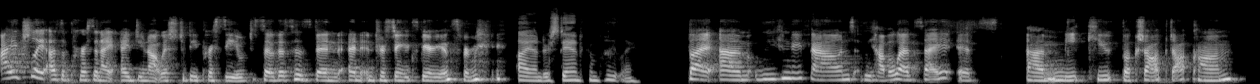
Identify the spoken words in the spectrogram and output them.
I actually, as a person, I, I, do not wish to be perceived. So this has been an interesting experience for me. I understand completely. But um, we can be found. We have a website. It's um, meetcutebookshop.com.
